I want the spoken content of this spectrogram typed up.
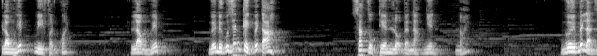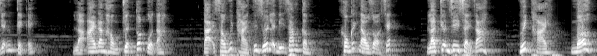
Long huyết bi phẫn quát. Long huyết, Người đừng có diễn kịch với ta. Sắc dục thiên lộ vẻ ngạc nhiên, Nói. Người mới là diễn kịch ấy, Là ai đang hỏng chuyện tốt của ta? Tại sao huyết hải phía dưới lại bị giam cầm, Không cách nào dò xét? Là chuyện gì xảy ra? Huyết hải mở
